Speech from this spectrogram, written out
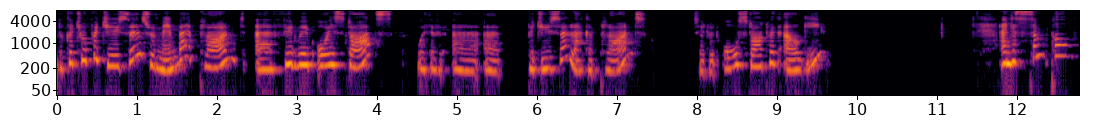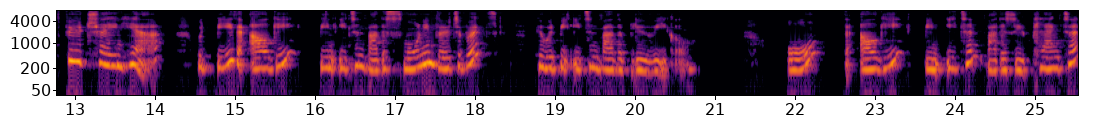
Look at your producers. Remember, a plant, a food web always starts with a, a, a producer like a plant. So it would all start with algae. And a simple food chain here would be the algae being eaten by the small invertebrates who would be eaten by the blue regal. Or the algae being eaten by the zooplankton,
